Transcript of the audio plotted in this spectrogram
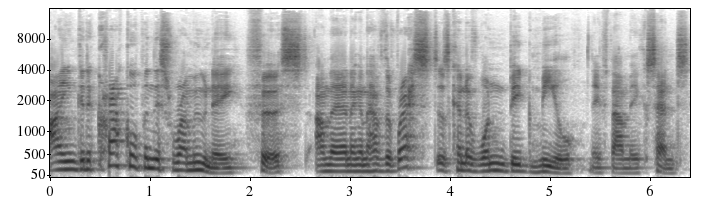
I'm going to crack open this Ramune first, and then I'm going to have the rest as kind of one big meal, if that makes sense.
